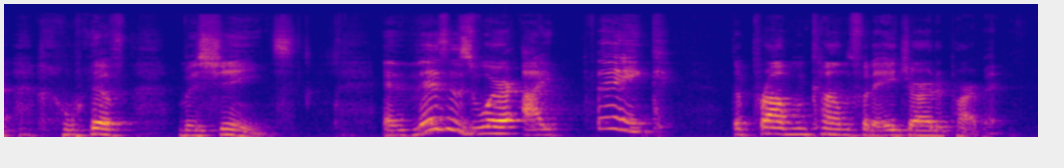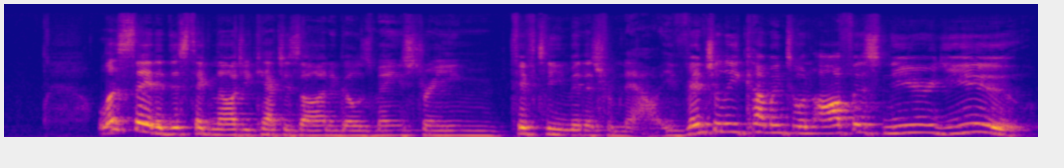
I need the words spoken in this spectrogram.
with machines. And this is where I think the problem comes for the HR department. Let's say that this technology catches on and goes mainstream 15 minutes from now, eventually coming to an office near you.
